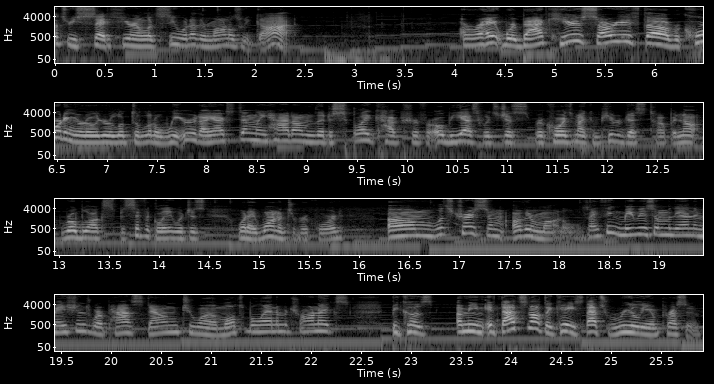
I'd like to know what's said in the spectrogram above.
let's reset here and let's see what other models we got. Alright, we're back here. Sorry if the recording earlier looked a little weird. I accidentally had um the display capture for OBS, which just records my computer desktop and not Roblox specifically, which is what I wanted to record. Um, let's try some other models. I think maybe some of the animations were passed down to uh, multiple animatronics because, I mean, if that's not the case, that's really impressive.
